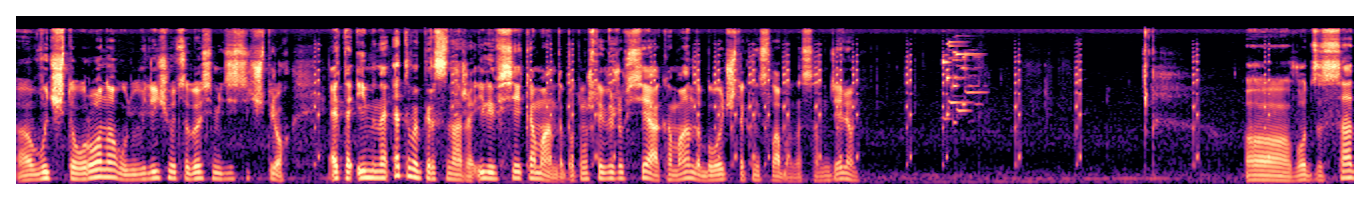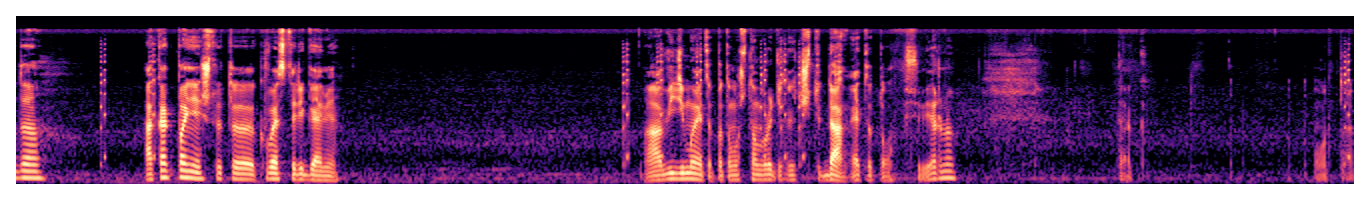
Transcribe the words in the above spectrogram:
а, вычета урона увеличивается до 74. Это именно этого персонажа или всей команды? Потому что я вижу все, а команда была очень так не слабо на самом деле. А, вот засада. А как понять, что это квест оригами? А, видимо, это, потому что там вроде как 4... Да, это то. Все верно. Так, вот так.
